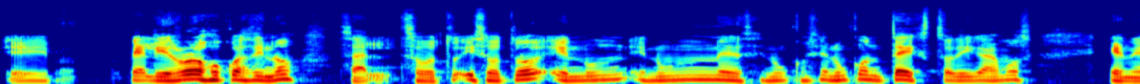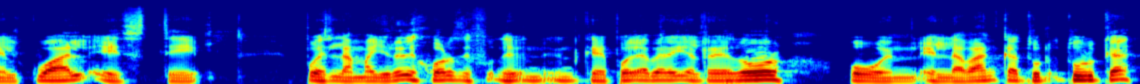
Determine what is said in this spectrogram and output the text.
eh, pelirrojo, casi, ¿no? O sea, sobre todo, y sobre todo en un, en un, en un contexto, digamos, en el cual, este, pues la mayoría de jugadores que puede haber ahí alrededor o en, la banca turca,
